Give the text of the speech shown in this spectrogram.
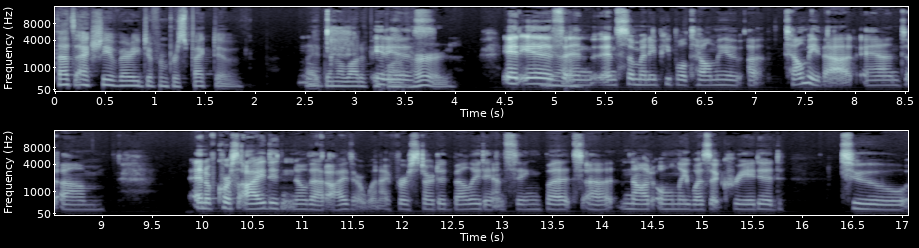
that's actually a very different perspective, right? Than a lot of people have heard. It is, yeah. and and so many people tell me uh, tell me that, and um, and of course I didn't know that either when I first started belly dancing. But uh, not only was it created to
